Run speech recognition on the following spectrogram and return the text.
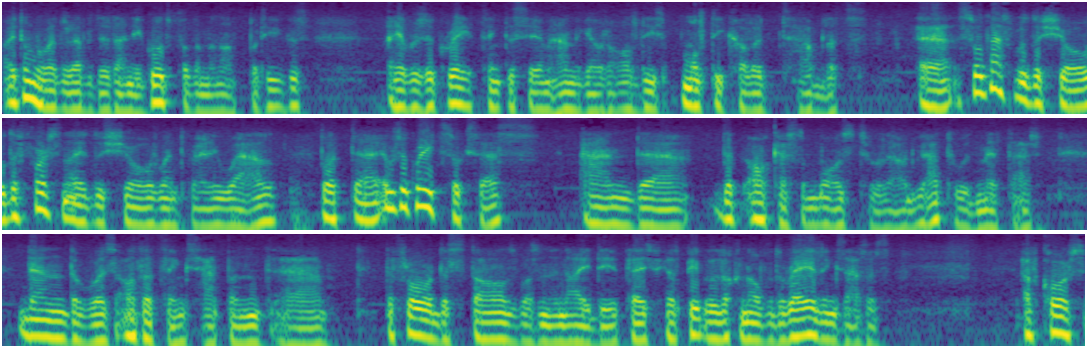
I don't know whether it ever did any good for them or not, but he was. It was a great thing to see him handing out all these multicoloured tablets. Uh, so that was the show. The first night of the show went very well, but uh, it was a great success. And uh, the orchestra was too loud. We had to admit that. Then there was other things happened. Uh, the floor of the stalls wasn't an ideal place because people were looking over the railings at us. Of course,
